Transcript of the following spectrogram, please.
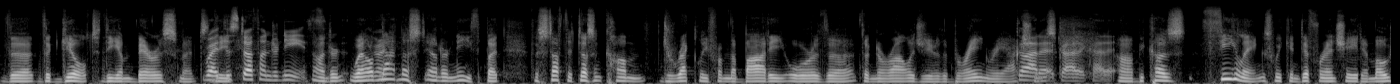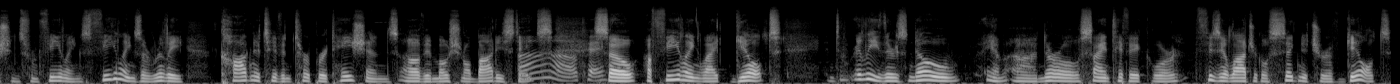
the the guilt, the embarrassment, Right, the, the stuff underneath. under well Right. not just underneath but the stuff that doesn't come directly from the body or the the neurology or the brain reactions got it. Got it. Got it. uh, because feelings we can differentiate emotions from feelings feelings are really cognitive interpretations of emotional body states ah, okay. so a feeling like guilt really there's no uh, neuroscientific or physiological signature of guilt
